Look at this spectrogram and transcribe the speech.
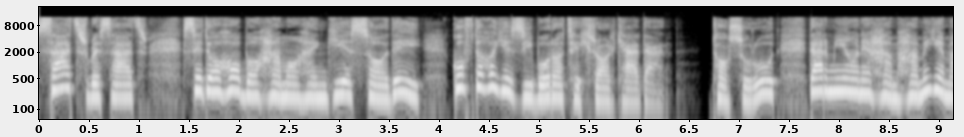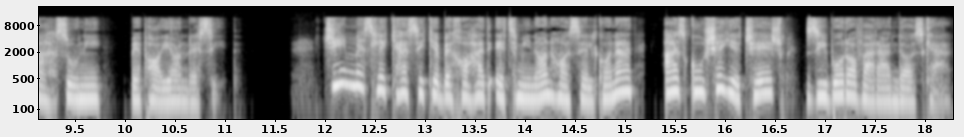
سطر به سطر صداها با هماهنگی ساده‌ای گفته های زیبا را تکرار کردند تا سرود در میان همهمه محزونی به پایان رسید. جیم مثل کسی که بخواهد اطمینان حاصل کند از گوشه چشم زیبا را ورانداز کرد.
